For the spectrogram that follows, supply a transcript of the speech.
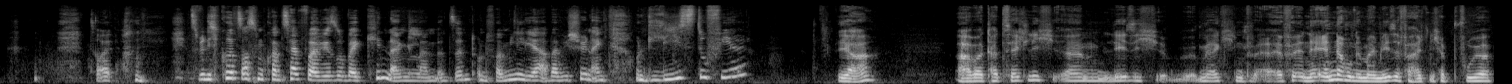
Toll. Jetzt bin ich kurz aus dem Konzept, weil wir so bei Kindern gelandet sind und Familie, aber wie schön eigentlich. Und liest du viel? Ja. Aber tatsächlich ähm, lese ich, äh, merke ich äh, eine Änderung in meinem Leseverhalten. Ich habe früher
